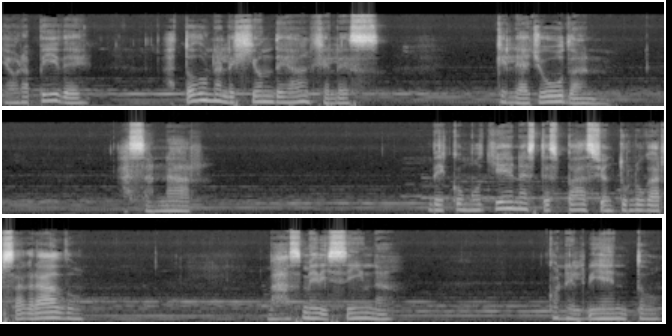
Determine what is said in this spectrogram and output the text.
Y ahora pide a toda una legión de ángeles que le ayudan a sanar Ve cómo llena este espacio en tu lugar sagrado. Más medicina con el viento.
